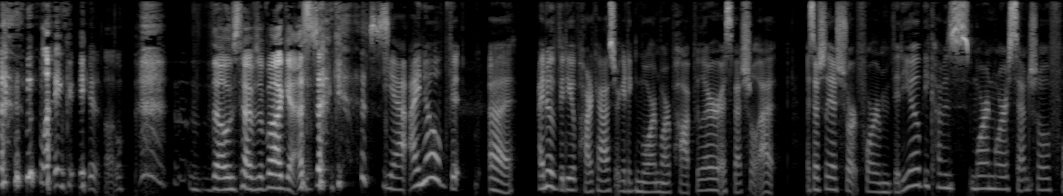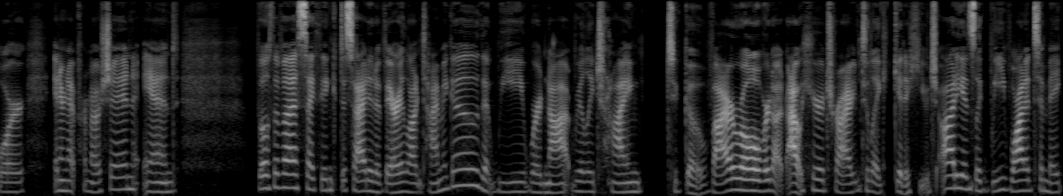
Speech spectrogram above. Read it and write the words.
like, you know those types of podcasts, I guess. Yeah, I know uh I know video podcasts are getting more and more popular, especially at especially as short form video becomes more and more essential for internet promotion and both of us, I think, decided a very long time ago that we were not really trying to go viral. We're not out here trying to like get a huge audience. Like we wanted to make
